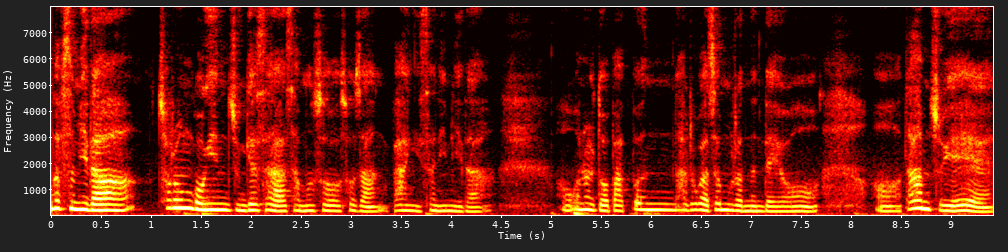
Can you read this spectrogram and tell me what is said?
반갑습니다. 초롱공인중개사 사무소 소장 방이선입니다. 어, 오늘도 바쁜 하루가 저물었는데요. 어, 다음 주에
